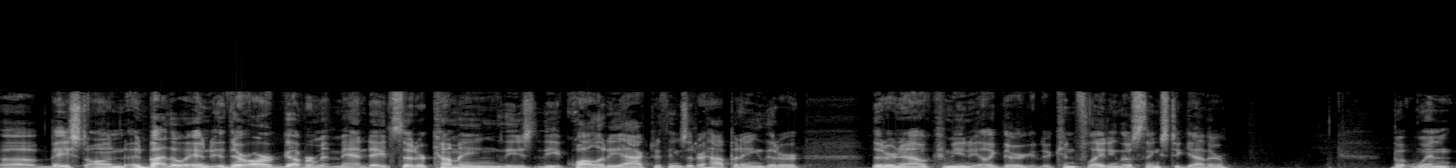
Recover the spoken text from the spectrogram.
uh, based on, and by the way, there are government mandates that are coming. These the Equality Act or things that are happening that are that are now community like they're conflating those things together. But when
